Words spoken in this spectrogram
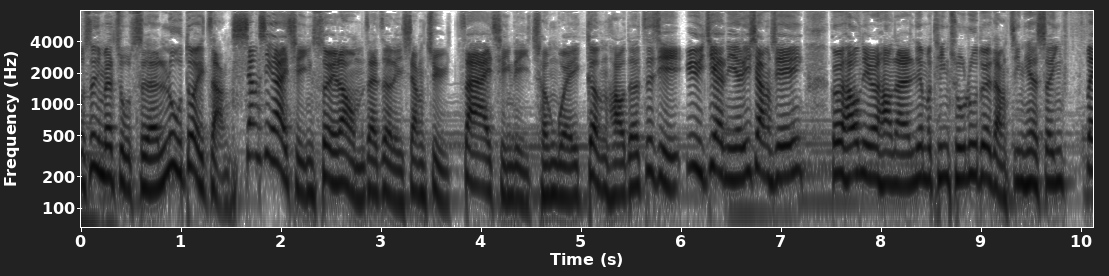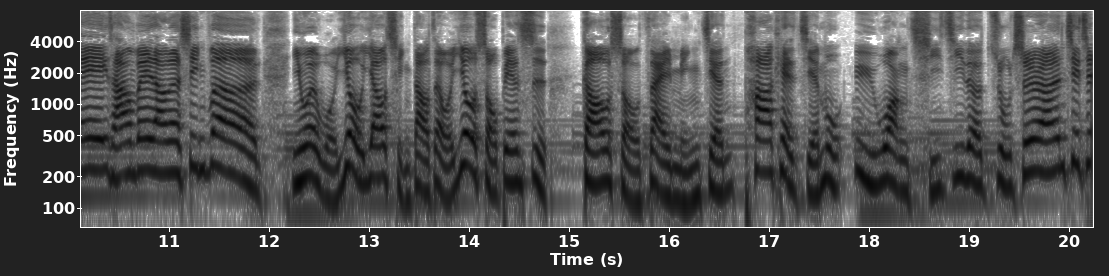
我是你们主持人陆队长，相信爱情，所以让我们在这里相聚，在爱情里成为更好的自己，遇见你的理想型。各位好女人、好男人，你有没有听出陆队长今天的声音非常非常的兴奋？因为我又邀请到，在我右手边是。高手在民间 Pocket 节目《欲望奇迹》的主持人琪琪。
